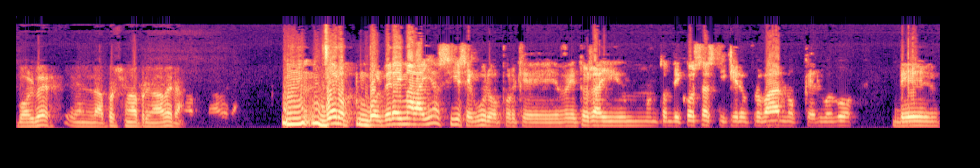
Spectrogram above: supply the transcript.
volver en la próxima primavera. Mm, Bueno, volver a Himalaya sí, seguro, porque retos hay un montón de cosas que quiero probar, lo que luego ver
